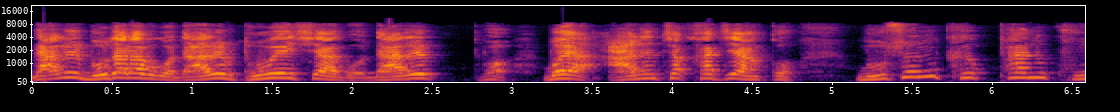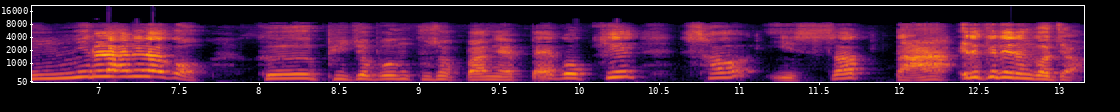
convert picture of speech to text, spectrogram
나를 못 알아보고 나를 도외시하고 나를 뭐, 뭐야 아는 척하지 않고 무슨 급한 궁리를 하느라고 그 비좁은 구석방에 빼곡히 서 있었다. 이렇게 되는 거죠.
